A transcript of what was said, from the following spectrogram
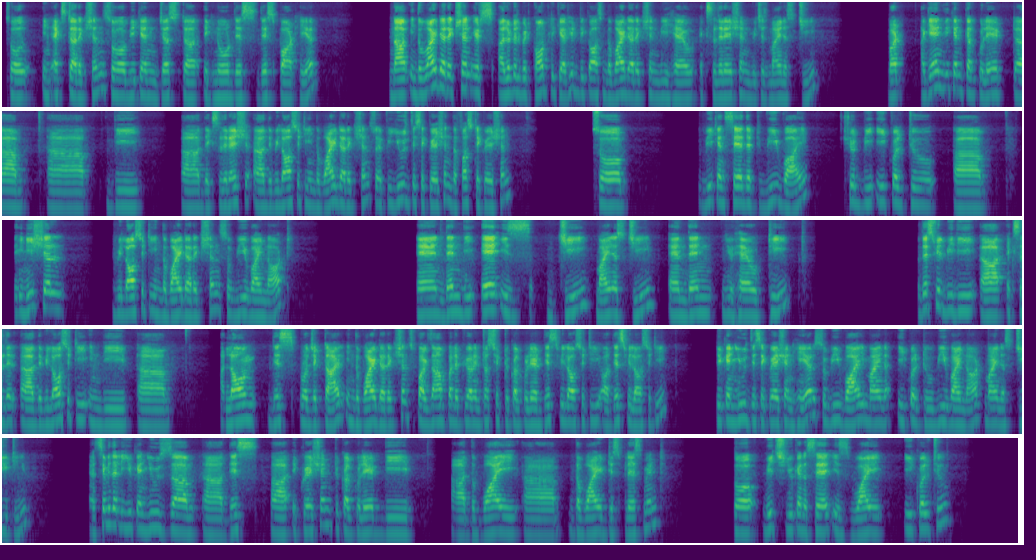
so in x direction so we can just uh, ignore this this part here. Now in the y direction it's a little bit complicated because in the y direction we have acceleration which is minus g. But again we can calculate um, uh, the uh, the acceleration, uh, the velocity in the y direction. So if we use this equation, the first equation, so we can say that vy should be equal to uh, the initial velocity in the y direction, so vy naught, and then the a is g minus g, and then you have t. This will be the uh, uh, the velocity in the uh, along this projectile in the y directions. For example, if you are interested to calculate this velocity or this velocity, you can use this equation here. So Vy minus equal to Vy naught minus Gt. And similarly, you can use um, uh, this uh, equation to calculate the uh, the y uh, the y displacement. So which you can say is y equal to.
